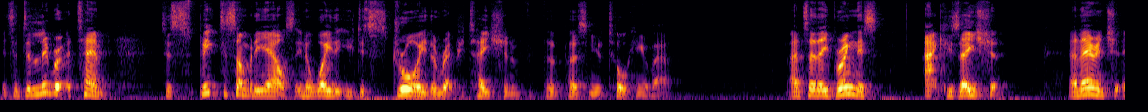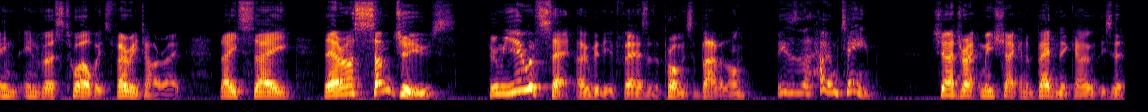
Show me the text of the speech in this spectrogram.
It's a deliberate attempt to speak to somebody else in a way that you destroy the reputation of the person you're talking about. And so they bring this accusation. And there in, in, in verse 12, it's very direct. They say, There are some Jews whom you have set over the affairs of the province of Babylon. These are the home team. Shadrach, Meshach, and Abednego, these are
